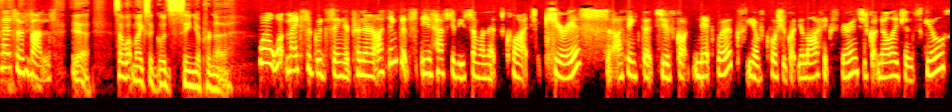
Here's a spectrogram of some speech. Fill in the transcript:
Had some funds. Yeah. So, what makes a good seniorpreneur? Well, what makes a good seniorpreneur? I think that you have to be someone that's quite curious. I think that you've got networks. You know, of course, you've got your life experience, you've got knowledge and skills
